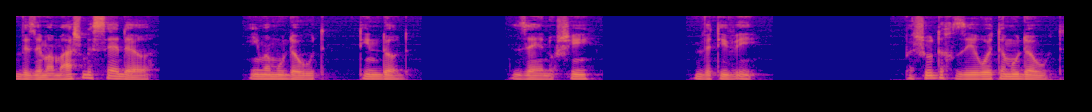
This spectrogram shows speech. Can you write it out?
וזה ממש בסדר אם המודעות תנדוד. זה אנושי וטבעי. פשוט תחזירו את המודעות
